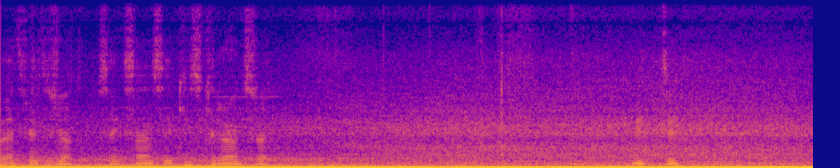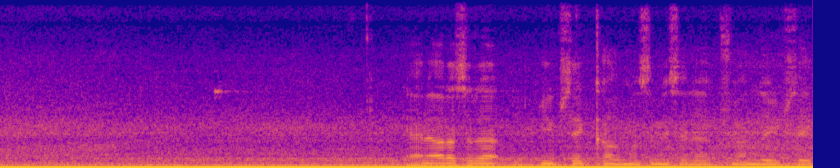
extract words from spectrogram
Evet Fethican 88 kilometre bitti. Yani ara sıra yüksek kalması mesela şu anda yüksek.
